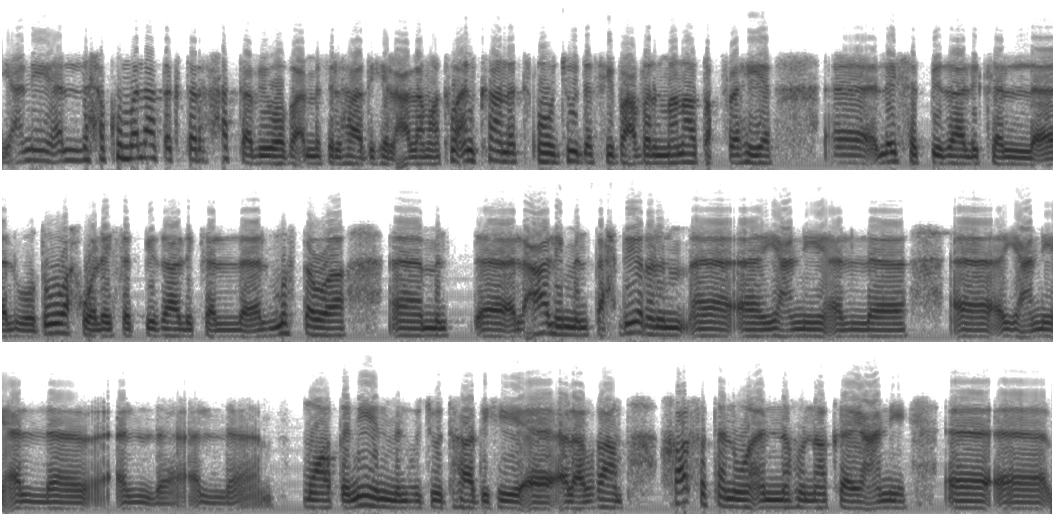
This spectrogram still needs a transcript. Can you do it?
يعني الحكومة لا تكترث حتى بوضع مثل هذه العلامات وإن كانت موجودة في بعض المناطق فهي آه، ليست بذلك الوضوح وليست بذلك المستوى آه، من آه، العالي من تحضير يعني ال يعني ال مواطنين من وجود هذه آه، الألغام خاصة وأن هناك يعني آه، آه،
